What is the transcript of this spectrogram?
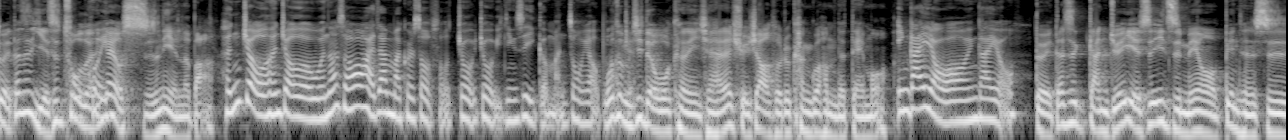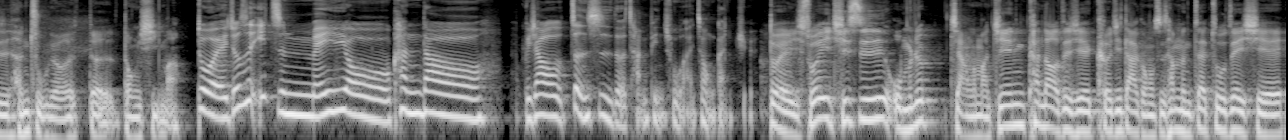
对，但是也是做了应该有十年了吧？很久了，很久了。我那时候还在 Microsoft 的时候，就就已经是一个蛮重要的。我怎么记得我可能以前还在学校的时候就看过他们的 demo？应该有哦，应该有。对，但是感觉也是一直没有变成是很主流的东西嘛。对，就是一直没有看到。比较正式的产品出来，这种感觉。对，所以其实我们就讲了嘛，今天看到这些科技大公司，他们在做这些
